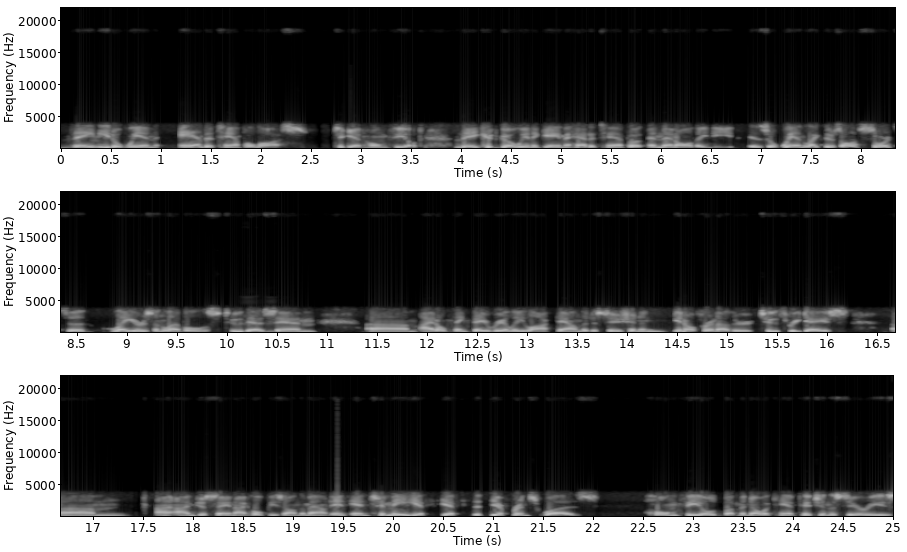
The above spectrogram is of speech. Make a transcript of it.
they need a win and a Tampa loss to get home field. They could go in a game ahead of Tampa, and then all they need is a win. Like, there's all sorts of layers and levels to this, and um, I don't think they really lock down the decision, and you know, for another two, three days. Um, I, I'm just saying, I hope he's on the mound. And, and to me, if if the difference was home field, but Manoah can't pitch in the series,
